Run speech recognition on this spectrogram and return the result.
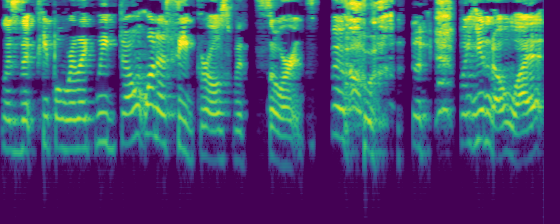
was that people were like, we don't want to see girls with swords. but you know what?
